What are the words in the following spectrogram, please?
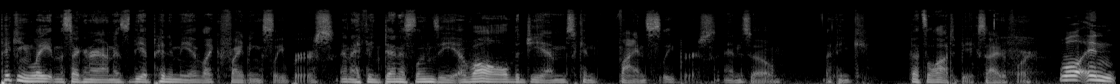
Picking late in the second round is the epitome of like fighting sleepers, and I think Dennis Lindsey of all the GMs can find sleepers, and so I think that's a lot to be excited for. Well, and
